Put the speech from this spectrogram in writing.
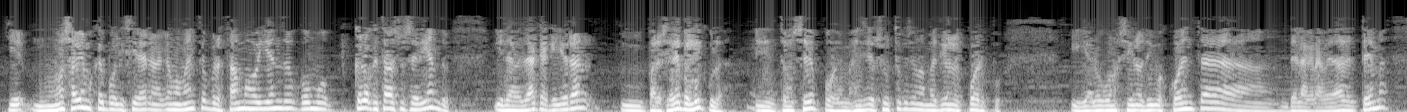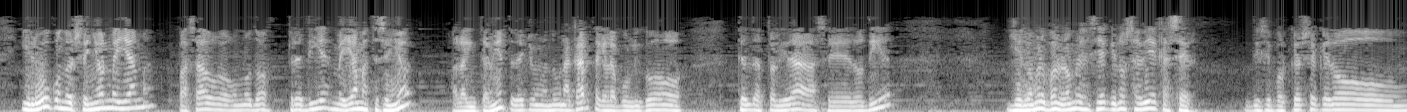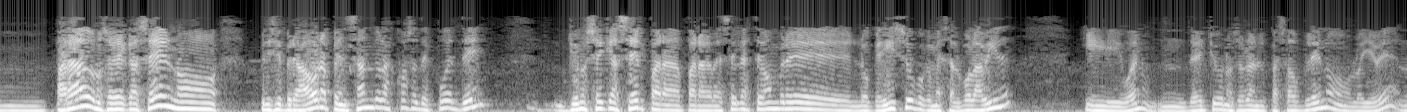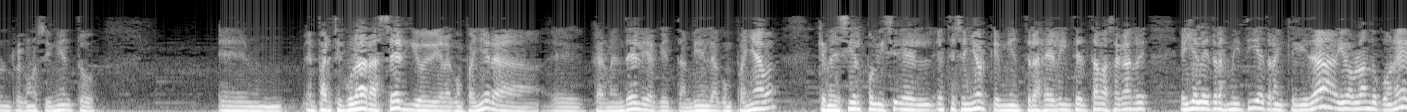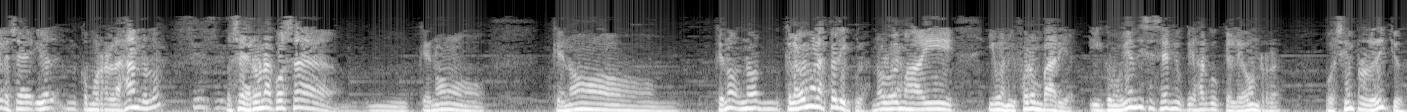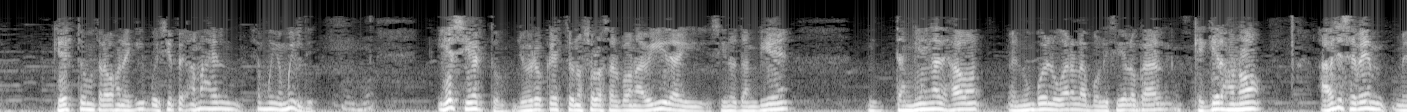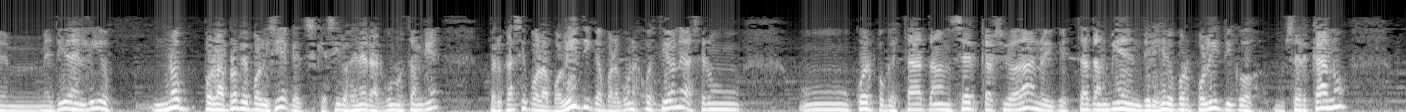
Y no sabíamos qué policía era en aquel momento, pero estábamos oyendo cómo, qué es lo que estaba sucediendo. Y la verdad que aquello era, mm, parecía de película. Y entonces, pues imagínense el susto que se nos metió en el cuerpo. Y ya luego sí nos dimos cuenta de la gravedad del tema. Y luego cuando el señor me llama, pasado unos dos, tres días, me llama este señor al ayuntamiento. De hecho, me mandó una carta que la publicó Tel de Actualidad hace dos días. Y el hombre, bueno, el hombre decía que no sabía qué hacer. Dice, porque él se quedó mm, parado, no sabía qué hacer, no... Dice, pero ahora pensando las cosas después de, yo no sé qué hacer para, para agradecerle a este hombre lo que hizo, porque me salvó la vida. Y bueno, de hecho nosotros en el pasado pleno lo llevé, un reconocimiento eh, en particular a Sergio y a la compañera eh, Carmen Delia, que también le acompañaba, que me decía el policía, este señor que mientras él intentaba sacarle, ella le transmitía tranquilidad, iba hablando con él, o sea, iba como relajándolo. O sea, era una cosa mm, que no que no que no, no que la vemos en las películas, no lo vemos ahí y bueno, y fueron varias. Y como bien dice Sergio que es algo que le honra, pues siempre lo he dicho, que esto es un trabajo en equipo y siempre además él es muy humilde. Y es cierto, yo creo que esto no solo ha salvado una vida, y, sino también, también ha dejado en un buen lugar a la policía local, que quieras o no, a veces se ve metida en líos, no por la propia policía, que, sí lo genera algunos también, pero casi por la política, por algunas cuestiones, hacer un, un cuerpo que está tan cerca al ciudadano y que está también dirigido por políticos cercanos,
